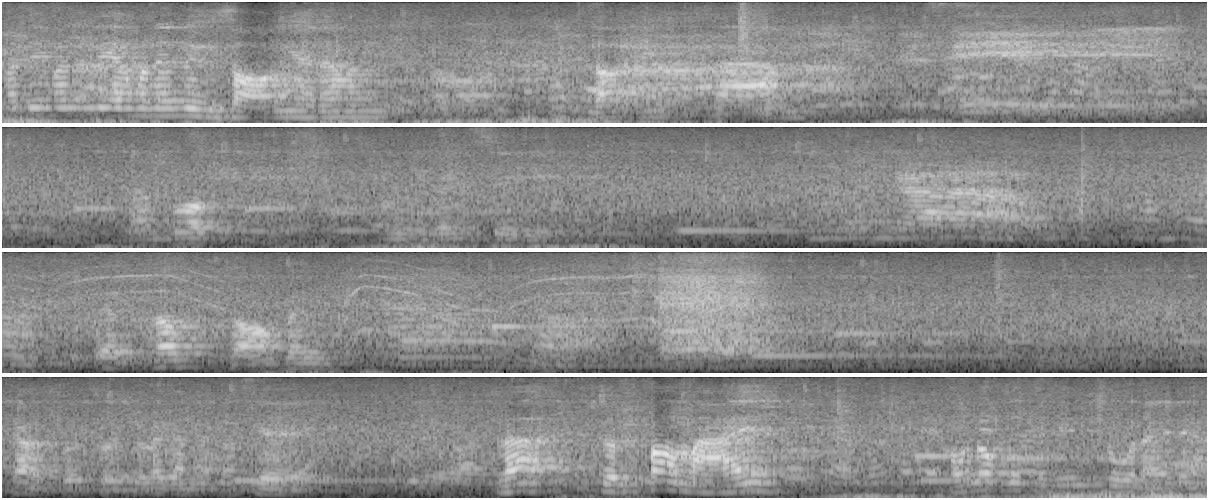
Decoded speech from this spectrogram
บางทีมันเรียงมาเลยหนึ่งสองเนี่ยนะมันลบอีกสามสามบวกหนึ่งเป็นสี่ เอ็ดลบสองเป็นอ่าเก้าสวยๆก็แล้วกันนะโอเค และจุดเป้าหมายของนกลูกกระดินชูไหนเนี่ย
